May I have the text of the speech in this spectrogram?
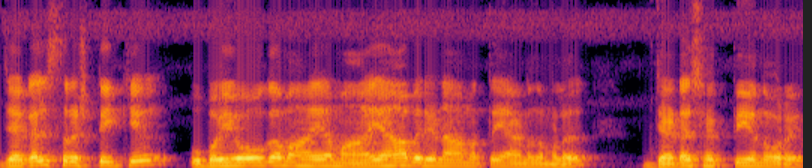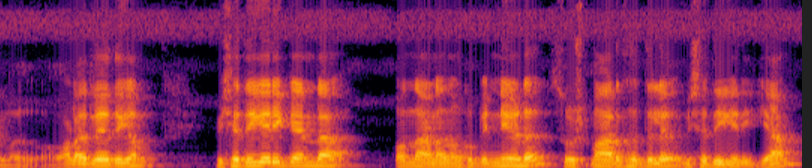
ജഗൽ സൃഷ്ടിക്ക് ഉപയോഗമായ മായാപരിണാമത്തെയാണ് നമ്മൾ ജഡശക്തി എന്ന് പറയുന്നത്. വളരെയധികം വിശദീകരിക്കേണ്ട ഒന്നാണ്. നമുക്ക് പിന്നീട് സൂക്ഷ്മാർത്ഥത്തിൽ വിശദീകരിക്കാം.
